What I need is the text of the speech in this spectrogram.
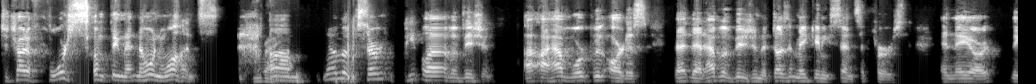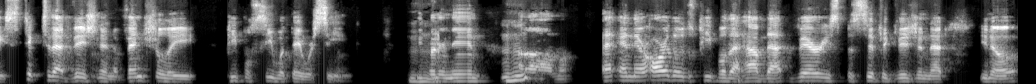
to try to force something that no one wants. Right. Um, now, look, certain people have a vision. I, I have worked with artists that, that have a vision that doesn't make any sense at first. And they are they stick to that vision and eventually people see what they were seeing. You mm-hmm. know what I mean? Mm-hmm. Um, and there are those people that have that very specific vision that you know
